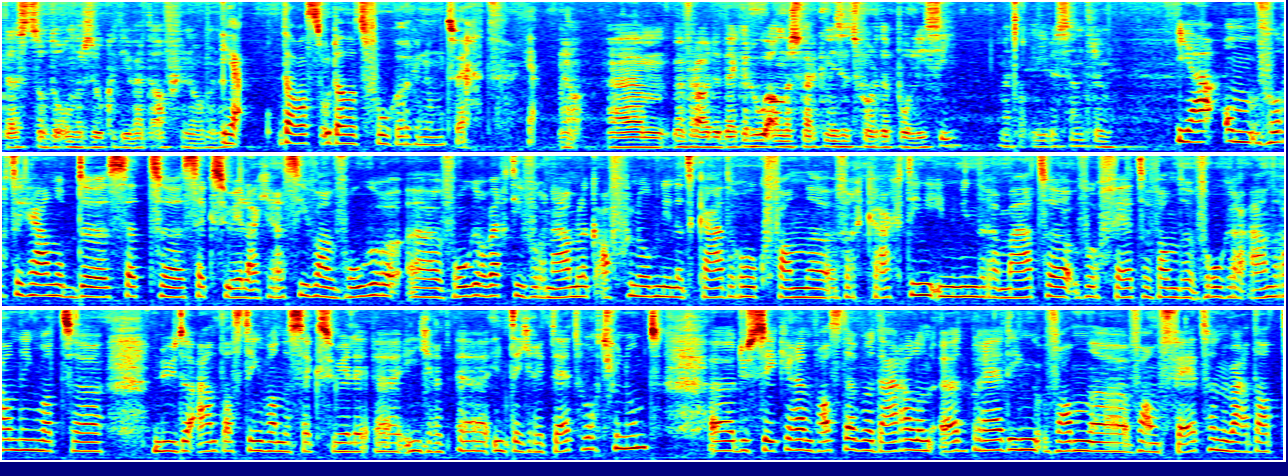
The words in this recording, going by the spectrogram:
tests of de onderzoeken die werden afgenomen? Hè? Ja, dat was hoe dat het vroeger genoemd werd. Ja. Ja, um, mevrouw De Bekker, hoe anders werken is het voor de politie met dat nieuwe centrum? Ja, om voor te gaan op de set uh, seksuele agressie van vroeger. Uh, vroeger werd die voornamelijk afgenomen in het kader ook van uh, verkrachting in mindere mate voor feiten van de vroegere aanranding, wat nu de aantasting van de seksuele integriteit wordt genoemd. dus zeker en vast hebben we daar al een uitbreiding van, van feiten waar dat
